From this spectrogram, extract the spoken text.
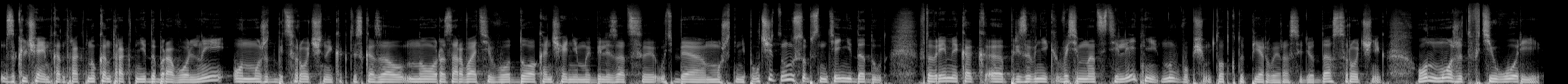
заключаем контракт, но контракт не добровольный, он может быть срочный, как ты сказал, но разорвать его до окончания мобилизации мобилизации у тебя может не получиться, ну, собственно, тебе не дадут. В то время как э, призывник 18-летний, ну, в общем, тот, кто первый раз идет, да, срочник, он может в теории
